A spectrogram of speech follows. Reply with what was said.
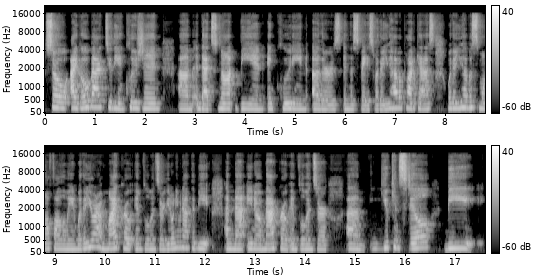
So I go back to the inclusion um, that's not being including others in the space, whether you have a podcast, whether you have a small following, whether you are a micro influencer, you don't even have to be a ma- you know macro influencer. Um, you can still be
